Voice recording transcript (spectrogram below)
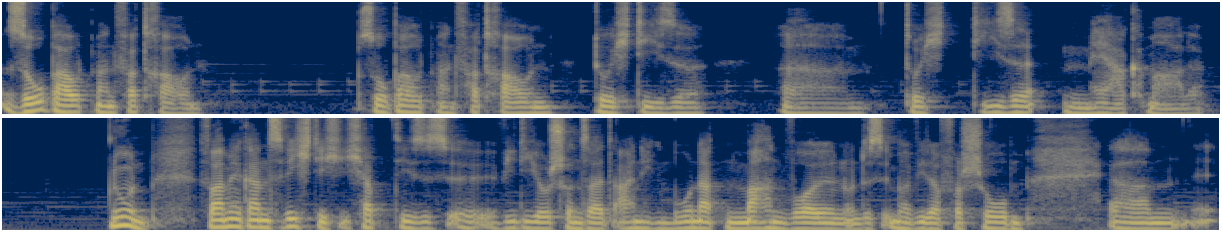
so baut man Vertrauen. So baut man Vertrauen durch diese, äh, durch diese Merkmale. Nun, es war mir ganz wichtig. Ich habe dieses äh, Video schon seit einigen Monaten machen wollen und es immer wieder verschoben. Ähm,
